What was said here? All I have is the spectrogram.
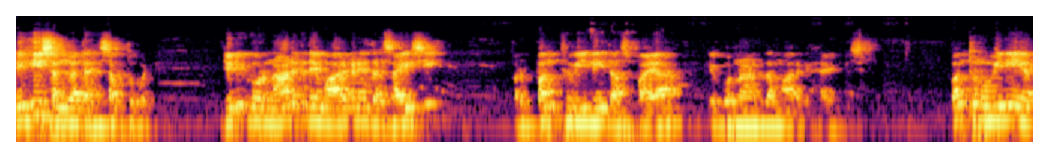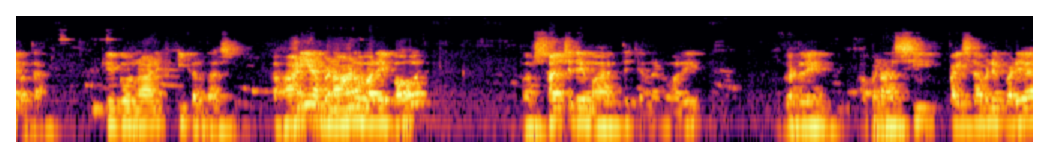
ਇਹੀ ਸੰਗਤ ਹੈ ਸਭ ਤੋਂ ਵੱਡੀ। ਜਿਹੜੀ ਗੁਰੂ ਨਾਨਕ ਦੇ ਮਾਰਗ ਨੇ ਦਰਸਾਈ ਸੀ, ਪਰ ਪੰਥ ਵੀ ਨਹੀਂ ਦੱਸ ਪਾਇਆ ਕਿ ਗੁਰੂ ਨਾਨਕ ਦਾ ਮਾਰਗ ਹੈ ਕੀ ਸੀ ਪੰਥ ਨੂੰ ਵੀ ਨਹੀਂ ਇਹ ਪਤਾ ਕਿ ਗੁਰੂ ਨਾਨਕ ਕੀ ਕਰਦਾ ਸੀ। ਕਹਾਣੀਆਂ ਬਣਾਉਣ ਵਾਲੇ ਬਹੁਤ ਪਰ ਸੱਚ ਦੇ ਮਾਰਗ ਤੇ ਚੱਲਣ ਵਾਲੇ ਵਿਰਲੇ ਨੇ। ਅਬਨਾਸੀ ਭਾਈ ਸਾਹਿਬ ਨੇ ਪੜਿਆ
